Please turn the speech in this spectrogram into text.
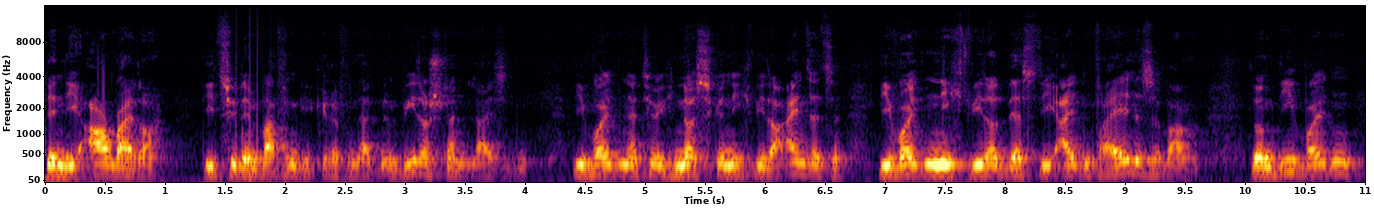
Denn die Arbeiter, die zu den Waffen gegriffen hatten und Widerstand leisteten, die wollten natürlich Noske nicht wieder einsetzen. Die wollten nicht wieder, dass die alten Verhältnisse waren, sondern die wollten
